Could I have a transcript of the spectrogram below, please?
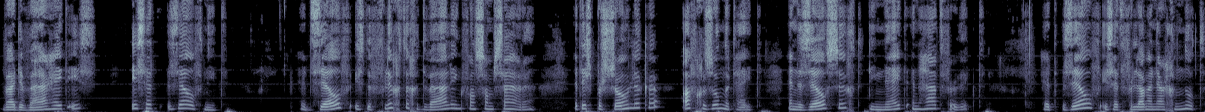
Waar de waarheid is, is het zelf niet. Het zelf is de vluchtige dwaling van samsara. Het is persoonlijke afgezonderdheid en de zelfzucht die nijd en haat verwekt. Het zelf is het verlangen naar genot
